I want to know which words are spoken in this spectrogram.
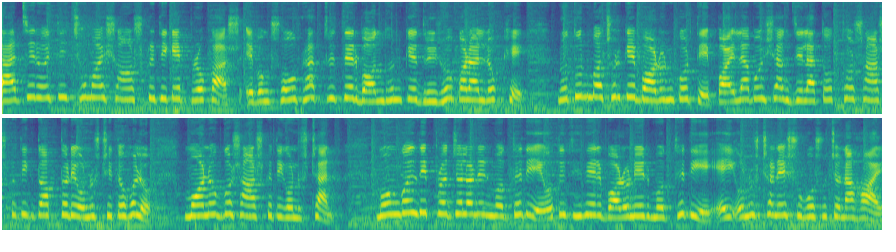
রাজ্যের ঐতিহ্যময় সংস্কৃতিকে প্রকাশ এবং সৌভ্রাতৃত্বের বন্ধনকে দৃঢ় করার লক্ষ্যে নতুন বছরকে বরণ করতে পয়লা বৈশাখ জেলা তথ্য সাংস্কৃতিক দপ্তরে অনুষ্ঠিত হল মনজ্ঞ সাংস্কৃতিক অনুষ্ঠান। মঙ্গলদ্বীপ প্রজ্বলনের মধ্যে দিয়ে অতিথিদের বরণের মধ্যে দিয়ে এই অনুষ্ঠানের শুভ সূচনা হয়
